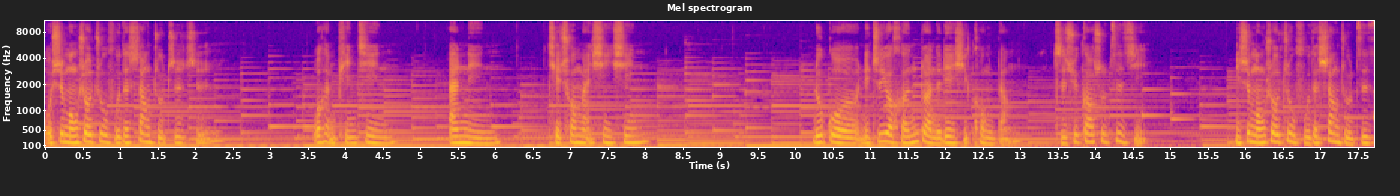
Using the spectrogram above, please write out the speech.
我是蒙受祝福的上主之子，我很平静、安宁且充满信心。如果你只有很短的练习空档，只需告诉自己你是蒙受祝福的上主之子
